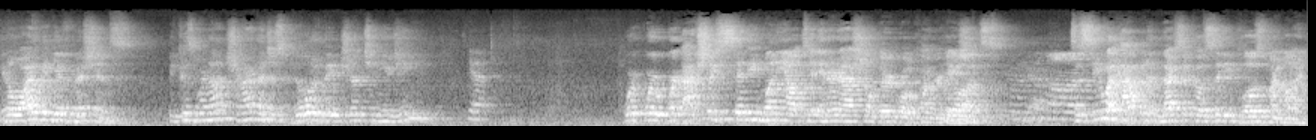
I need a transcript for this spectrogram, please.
You know, why do we give missions? Because we're not trying to just build a big church in Eugene. Yeah. We're, we're, we're actually sending money out to international third world congregations. Yeah. To see what happened in Mexico City blows my mind.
